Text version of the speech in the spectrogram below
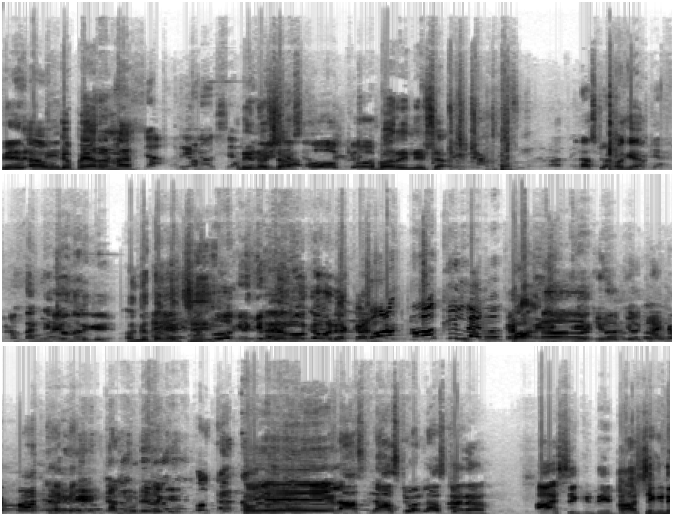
പേര് ഉങ്ക പേരെണ്ണ റിനോഷ. ഓക്കെ. അപ്പൊ റിനീഷ. ആഷിക്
